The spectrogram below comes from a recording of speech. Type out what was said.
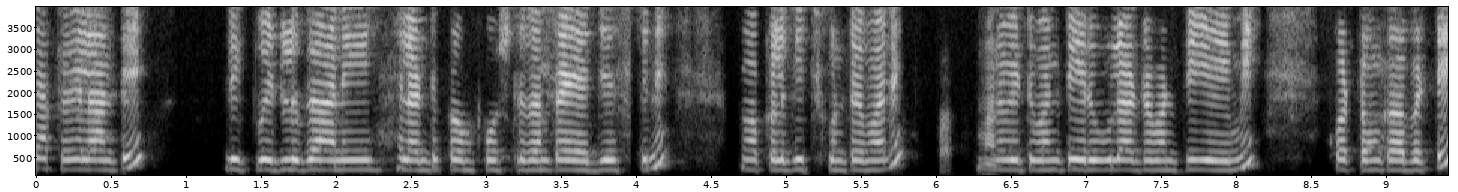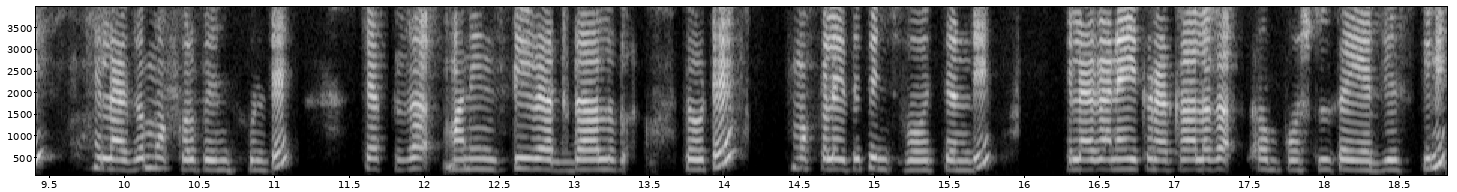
చక్కగా ఇలాంటి లిక్విడ్లు కానీ ఇలాంటి కంపోస్ట్లు కానీ తయారు చేసుకుని మొక్కలకి ఇచ్చుకుంటే మరి మనం ఎటువంటి ఎరువులు అటువంటి ఏమి కొట్టం కాబట్టి ఇలాగ మొక్కలు పెంచుకుంటే చక్కగా మన ఇంటి వ్యర్థాలతోటే మొక్కలు అయితే పెంచుకోవచ్చండి. ఇలాగ అనేక రకాలుగా కంపోస్టులు తయారు చేసుకుని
